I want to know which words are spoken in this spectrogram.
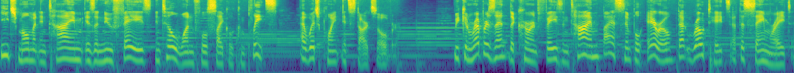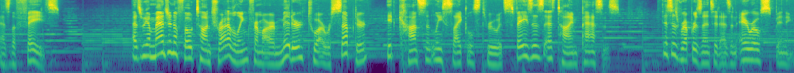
Each moment in time is a new phase until one full cycle completes, at which point it starts over. We can represent the current phase in time by a simple arrow that rotates at the same rate as the phase. As we imagine a photon traveling from our emitter to our receptor, it constantly cycles through its phases as time passes. This is represented as an arrow spinning.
